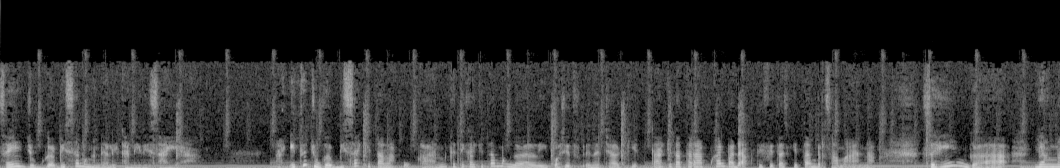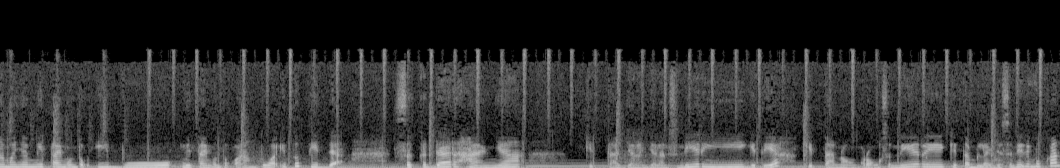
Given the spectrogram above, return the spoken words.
saya juga bisa mengendalikan diri saya. Itu juga bisa kita lakukan ketika kita menggali positif inner child kita, kita terapkan pada aktivitas kita bersama anak. Sehingga yang namanya me time untuk ibu, me time untuk orang tua itu tidak sekedar hanya kita jalan-jalan sendiri gitu ya kita nongkrong sendiri kita belanja sendiri bukan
